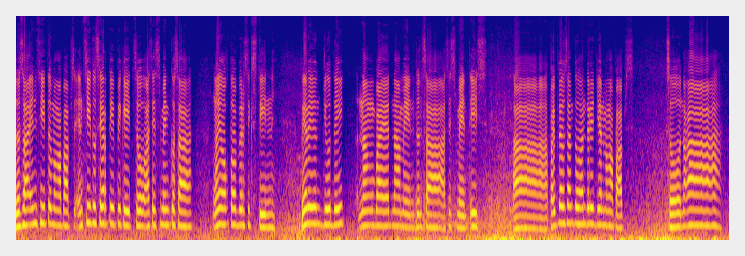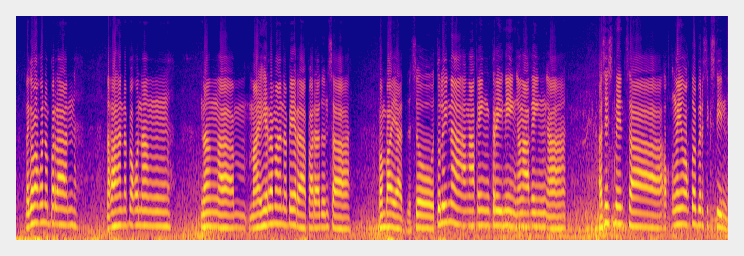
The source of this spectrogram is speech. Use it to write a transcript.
doon sa NC2 mga paps. NC2 certificate so assessment ko sa ngayong October 16 pero yung due date ng bayad namin doon sa assessment is ah 5,200 yan mga paps. So naka nagawa ko ng paraan. Nakahanap ako ng ng um, mahihiraman na pera para doon sa pambayad. So, tuloy na ang aking training, ang aking ah, assessment sa ngayong October 16.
